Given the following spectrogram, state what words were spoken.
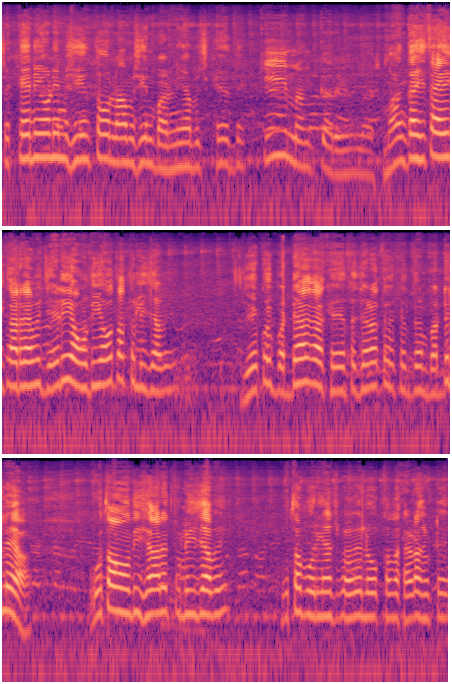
ਚੱਕੇ ਨਹੀਂ ਆਉਣੀ ਮਸ਼ੀਨ ਤੋਂ ਨਾ ਮਸ਼ੀਨ ਬਣਨੀ ਆ ਵਿੱਚ ਖੇਤ ਦੇ। ਕੀ ਮੰਗ ਕਰ ਰਹੇ ਹੋ ਲਾਸਟ ਮੰਗ ਅਸੀਂ ਤਾਂ ਇਹ ਕਰ ਰਹੇ ਹਾਂ ਵੀ ਜਿਹੜੀ ਆਉਂਦੀ ਆ ਉਹ ਤਾਂ ਤੁਲੀ ਜਾਵੇ। ਜੇ ਕੋਈ ਵੱਡਿਆਗਾ ਖੇਤ ਜਿਹੜਾ ਕੋਈ ਕਿਦਾਂ ਵੱਢ ਲਿਆ ਉਹ ਤਾਂ ਆਉਂਦੀ ਸਾਰੇ ਤੁਲੀ ਜਾਵੇ। ਉਹ ਤਾਂ ਬੋਰੀਆਂ 'ਚ ਪਵੇ ਲੋਕਾਂ ਦਾ ਖੜਾ ਸੁੱਟੇ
